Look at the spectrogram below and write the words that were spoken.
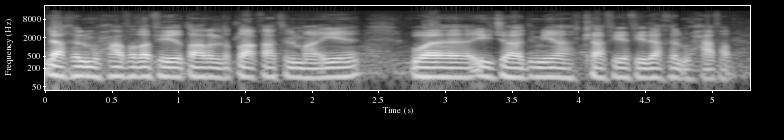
داخل المحافظة في إطار الإطلاقات المائية وإيجاد مياه كافية في داخل المحافظة.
